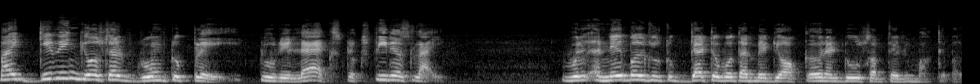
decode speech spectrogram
By giving yourself room to play, to relax, to experience life, will enable you to get over the mediocre and do something remarkable.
